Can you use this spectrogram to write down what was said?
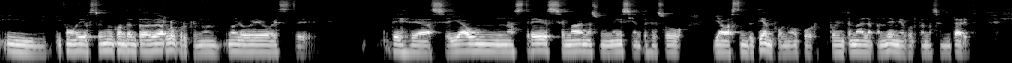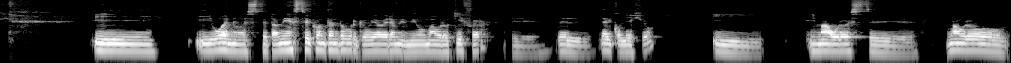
Y, y como digo, estoy muy contento de verlo porque no, no, lo veo este, desde hace ya unas tres semanas, un mes y antes de eso ya bastante tiempo, ¿no? Por, por el tema de la pandemia, por temas sanitarios. Y, y, bueno, este, también estoy contento porque voy a ver a mi amigo Mauro Kiefer eh, del, del colegio. Y y Mauro, este, Mauro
